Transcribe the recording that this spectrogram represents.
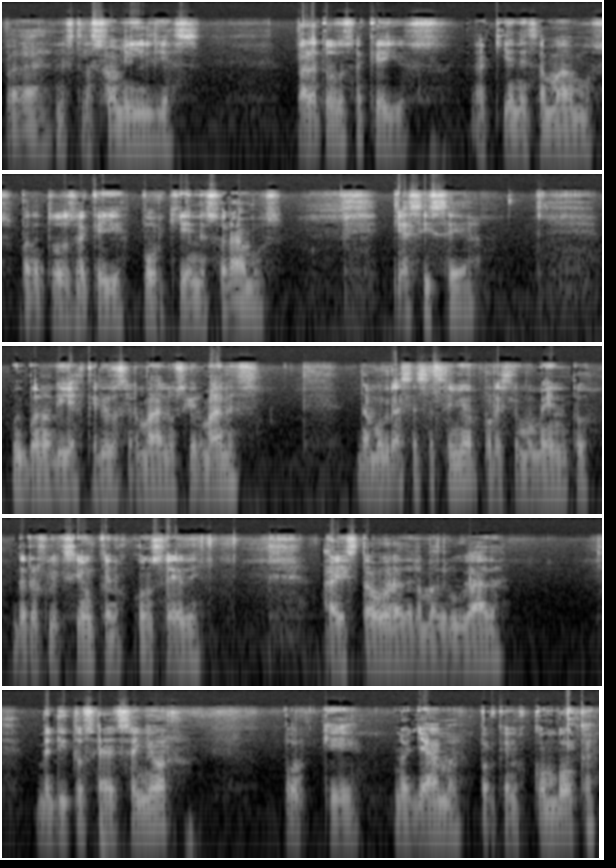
para nuestras familias, para todos aquellos a quienes amamos, para todos aquellos por quienes oramos. Que así sea. Muy buenos días, queridos hermanos y hermanas. Damos gracias al Señor por este momento de reflexión que nos concede a esta hora de la madrugada. Bendito sea el Señor porque nos llama, porque nos convoca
